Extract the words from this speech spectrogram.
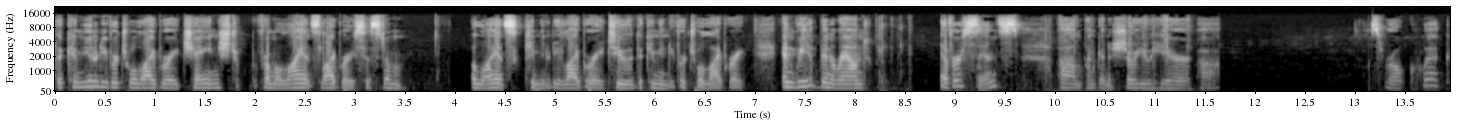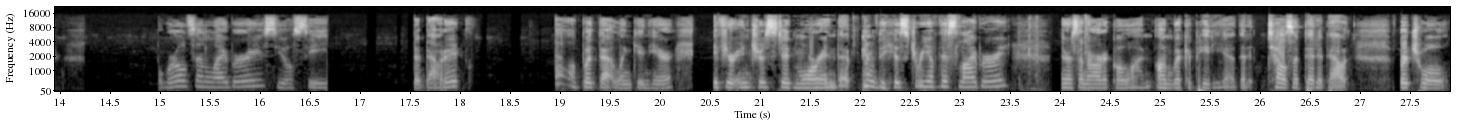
the community virtual library changed from Alliance Library System Alliance Community Library to the Community Virtual Library. And we have been around ever since. Um, I'm going to show you here. Uh, this real quick. Worlds and Libraries. You'll see about it. I'll put that link in here. If you're interested more in the, the history of this library, there's an article on, on Wikipedia that tells a bit about virtual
